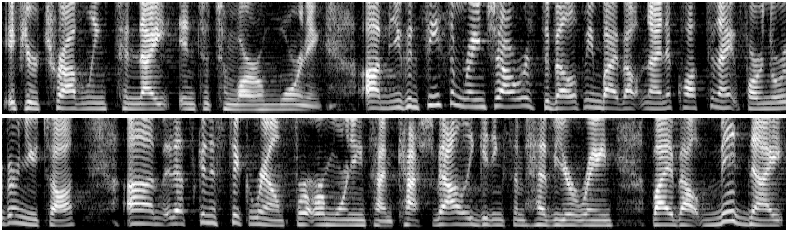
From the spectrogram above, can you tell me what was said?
if you're traveling tonight into tomorrow morning. Um, you can see some rain showers developing by about 9 o'clock tonight, far northern Utah. Um, that's going to stick around for our morning time. Cache Valley getting some heavier rain by about midnight.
